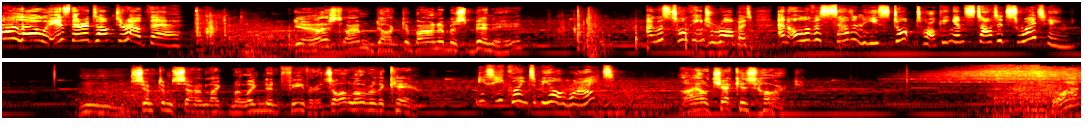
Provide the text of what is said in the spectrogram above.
Hello, is there a doctor out there? Yes, I'm Dr. Barnabas Binney. I was talking to Robert, and all of a sudden he stopped talking and started sweating. Hmm, symptoms sound like malignant fever. It's all over the camp. Is he going to be all right? I'll check his heart. What?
